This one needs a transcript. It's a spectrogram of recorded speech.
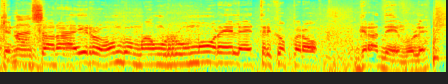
che, Che non sarà il rombo ma un rumore elettrico però gradevole.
